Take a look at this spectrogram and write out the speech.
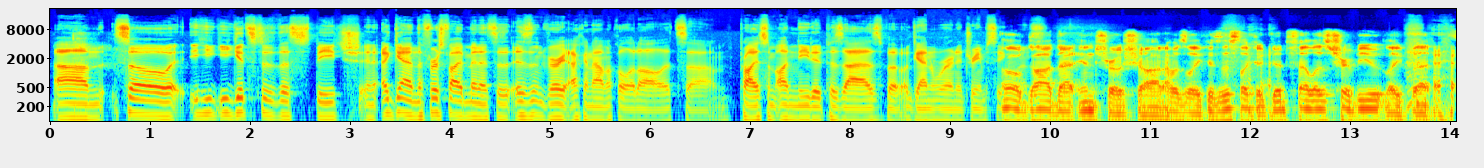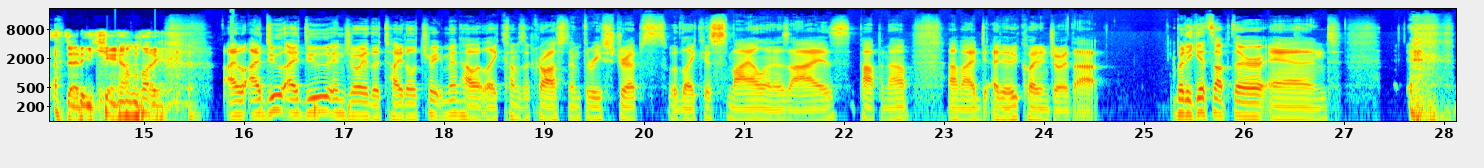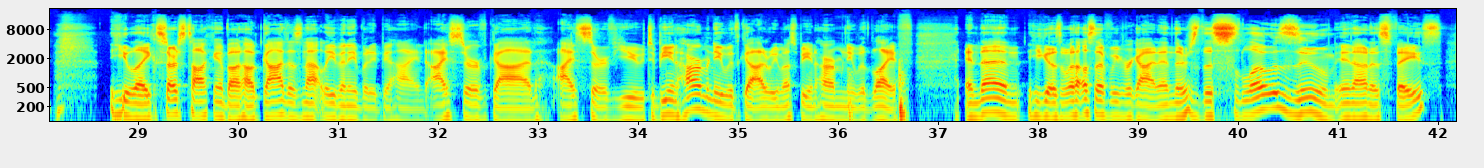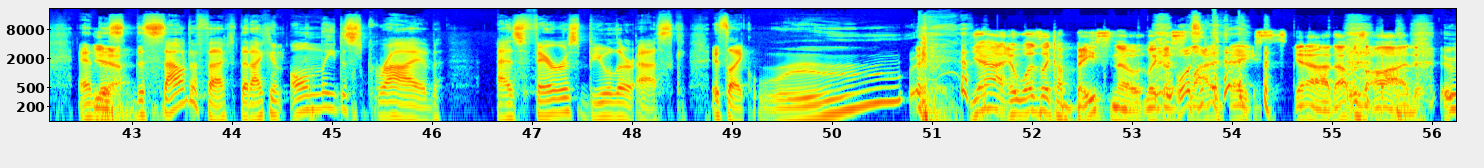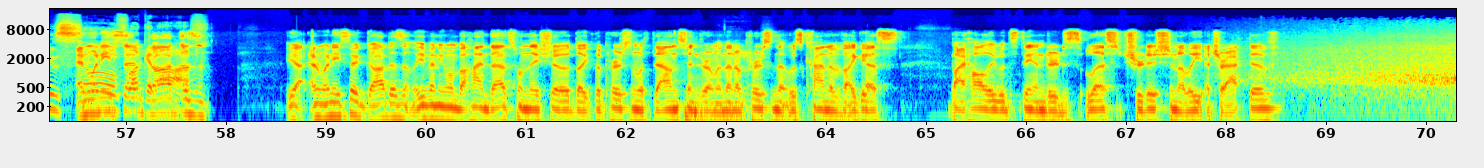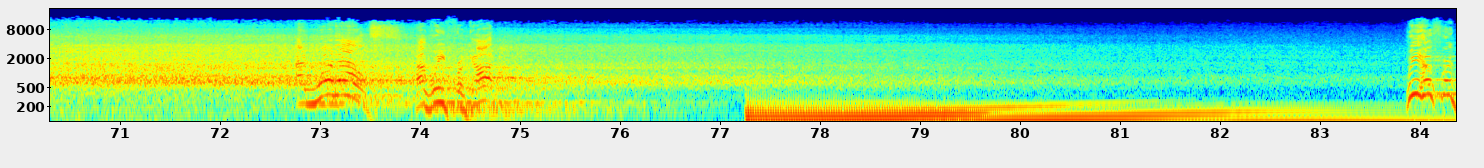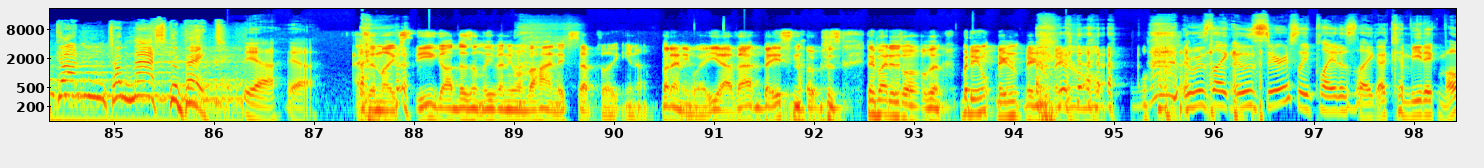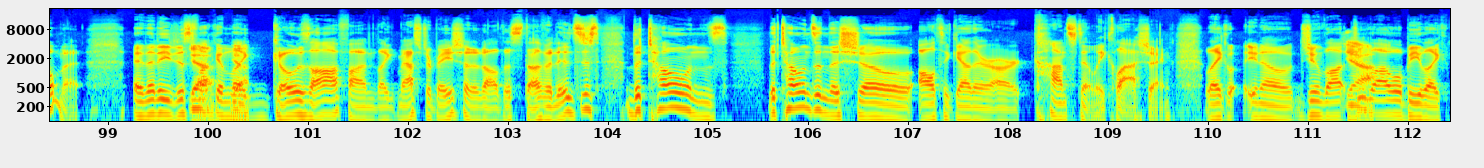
um, so he, he gets to this speech, and again, the first five minutes isn't very economical at all. It's um, probably some unneeded pizzazz, but again, we're in a dream sequence. Oh. God, that intro shot! I was like, is this like a Goodfellas tribute? Like that steady cam? Like I, I do I do enjoy the title treatment, how it like comes across in three strips with like his smile and his eyes popping out. Um, I, I did quite enjoy that. But he gets up there and he like starts talking about how God does not leave anybody behind. I serve God, I serve you. To be in harmony with God, we must be in harmony with life. And then he goes, "What else have we forgotten?" And there's the slow zoom in on his face, and this Yeah. this sound effect that I can only describe as Ferris Bueller esque. It's like, yeah, it was like a bass note, like a it? bass. Yeah, that was odd. it was so and when he said God off. doesn't. Yeah, and when he said God doesn't leave anyone behind, that's when they showed like the person with Down syndrome and then a person that was kind of, I guess, by Hollywood standards, less traditionally attractive. And what else have we forgotten? We have forgotten to masturbate. Yeah, yeah. As in, like, see, God doesn't leave anyone behind except, like, you know. But anyway, yeah, that bass note was, they might as well have been. it was like it was seriously played as like a comedic moment and then he just Yeah, fucking yeah. like goes off on like masturbation and all this stuff and it's just the tones the tones in this show altogether are constantly clashing like you know Jude Law, Yeah. Jude Law will be like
